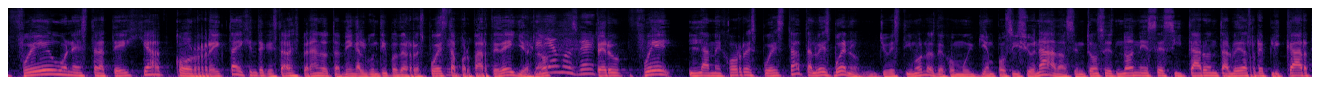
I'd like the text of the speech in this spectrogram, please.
fue una estrategia correcta. Hay gente que estaba esperando también algún tipo de respuesta por parte de ellos, ¿no? Ver. Pero fue la mejor respuesta. Tal vez, bueno, yo estimo los dejó muy bien posicionadas. Entonces no necesitaron tal vez replicar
